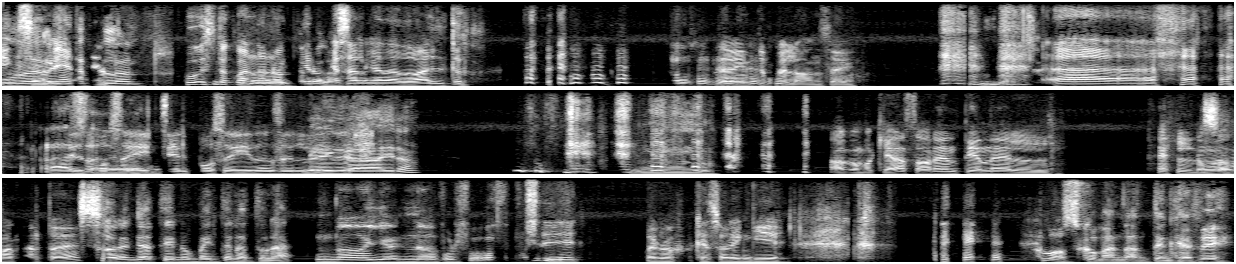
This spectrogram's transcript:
Uno de 20 Excelente. pelón. Justo cuando no 20 quiero que pelón. salga dado alto. De 20 pelón, sí. Ah, El, raza. posei- el poseído es el líder. Venga, Aira. Uno. O como quiera, Soren tiene el, el número Soren. más alto, ¿eh? Soren ya tiene un 20 natural. No, yo no, por favor. Sí. Bueno, que Soren guíe. Vamos, comandante en jefe.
